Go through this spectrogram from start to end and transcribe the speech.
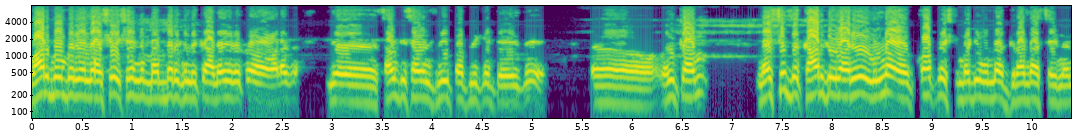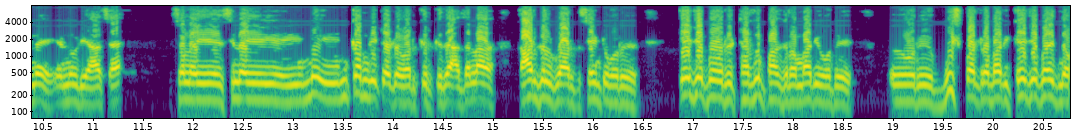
வார் மெமோரியல் அசோசியேஷன் மெம்பர்களுக்கு அனைவருக்கும் வணக்கம் செவன்டி செவன் ரீபப்ளிகேட் இது வெல்கம் நெக்ஸ்ட் இந்த கார்கில் வார் இன்னும் கோஆப்ரேஷன் பண்ணி இன்னும் கிராண்டாக செய்யணும்னு என்னுடைய ஆசை. சில சில இன்னும் இன்கம்ப்ளீட்டட் ஒர்க் இருக்குது. அதெல்லாம் கார்கள் வார்க்கு சேர்ந்து ஒரு கேஜிஎஃப் ஒரு டர்ன் பார்க்குற மாதிரி ஒரு ஒரு பூஸ்ட் பண்ணுற மாதிரி கேஜிஎஃப் இந்த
